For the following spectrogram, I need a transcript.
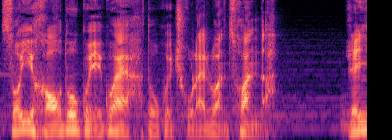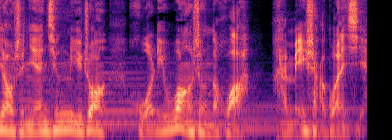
所以好多鬼怪啊都会出来乱窜的。人要是年轻力壮、火力旺盛的话，还没啥关系，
